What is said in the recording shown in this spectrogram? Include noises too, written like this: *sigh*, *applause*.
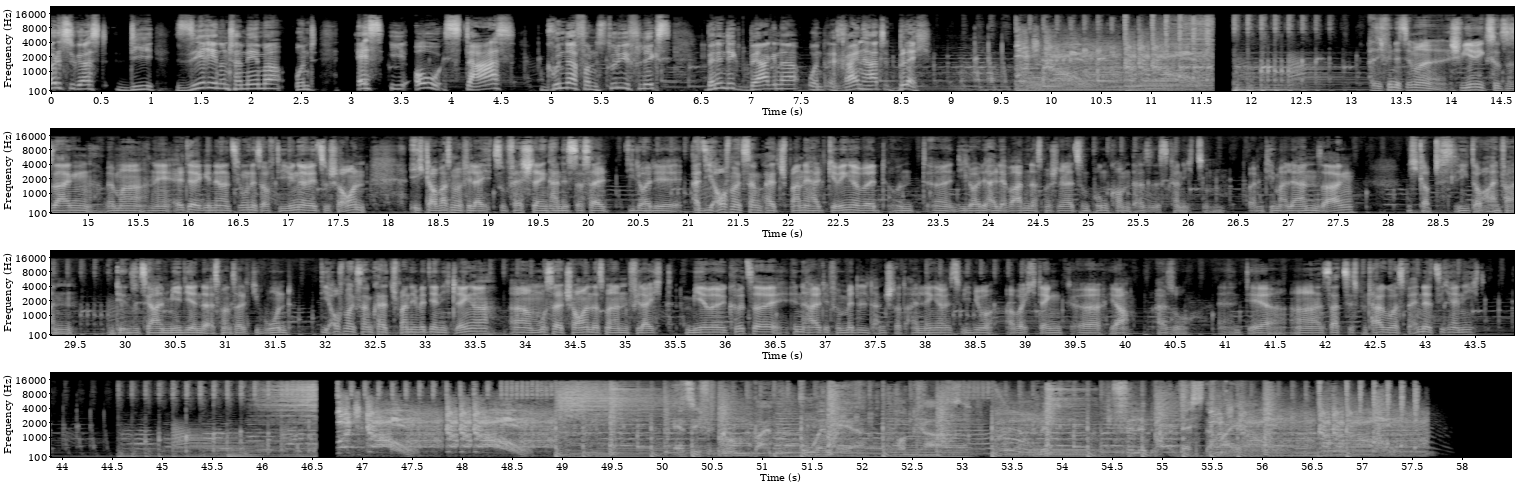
Heute zu Gast die Serienunternehmer und SEO-Stars, Gründer von Studioflix, Benedikt Bergner und Reinhard Blech. Also ich finde es immer schwierig sozusagen, wenn man eine ältere Generation ist, auf die jüngere zu schauen. Ich glaube, was man vielleicht so feststellen kann, ist, dass halt die Leute, also die Aufmerksamkeitsspanne halt geringer wird und äh, die Leute halt erwarten, dass man schneller zum Punkt kommt. Also das kann ich zum, beim Thema Lernen sagen. Ich glaube, das liegt auch einfach an den sozialen Medien, da ist man es halt gewohnt. Die Aufmerksamkeitsspanne wird ja nicht länger. Man muss halt schauen, dass man vielleicht mehrere kürzere Inhalte vermittelt, anstatt ein längeres Video. Aber ich denke, äh, ja, also äh, der äh, Satz des Pythagoras verändert sich ja nicht.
